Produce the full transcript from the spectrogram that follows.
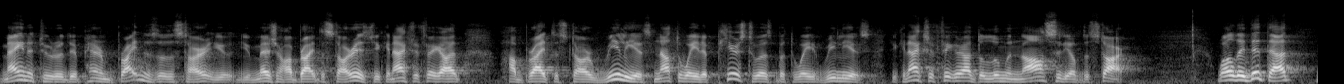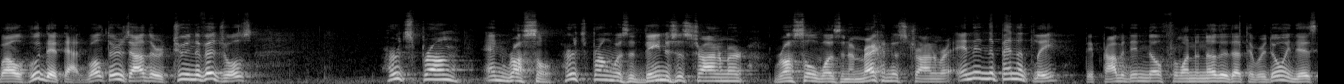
magnitude or the apparent brightness of the star, you, you measure how bright the star is, you can actually figure out how bright the star really is, not the way it appears to us, but the way it really is. You can actually figure out the luminosity of the star. Well, they did that. Well, who did that? Well, turns out there are two individuals, Hertzsprung and Russell. Hertzsprung was a Danish astronomer, Russell was an American astronomer, and independently, they probably didn't know from one another that they were doing this,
